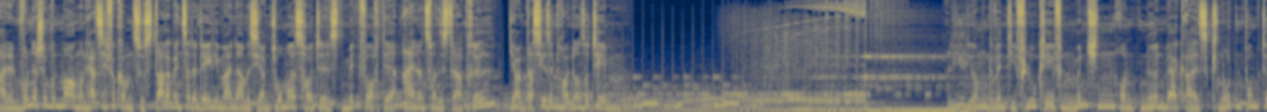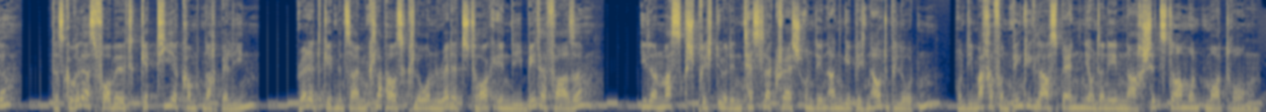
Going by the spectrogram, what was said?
Einen wunderschönen guten Morgen und herzlich willkommen zu Startup Insider Daily. Mein Name ist Jan Thomas. Heute ist Mittwoch, der 21. April. Ja, und das hier sind heute unsere Themen. Lilium gewinnt die Flughäfen München und Nürnberg als Knotenpunkte. Das Gorillas-Vorbild Getir kommt nach Berlin. Reddit geht mit seinem Clubhouse-Klon Reddit Talk in die Beta-Phase. Elon Musk spricht über den Tesla-Crash und den angeblichen Autopiloten. Und die Macher von Pinky Gloves beenden ihr Unternehmen nach Shitstorm und Morddrohungen.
